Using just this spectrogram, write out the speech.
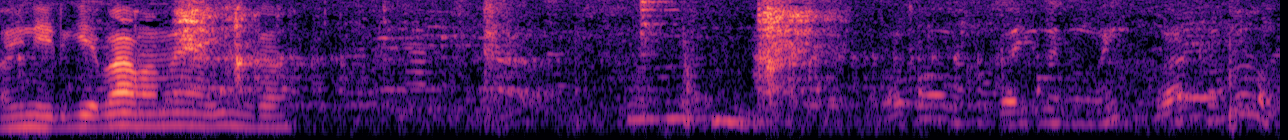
Oh, you need to get by my man, you can go. Why you looking weak? What? Come on.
